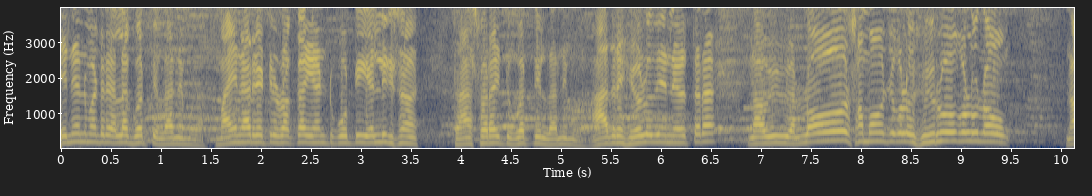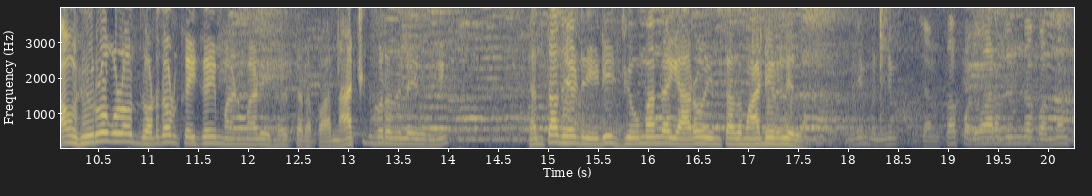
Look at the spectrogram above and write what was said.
ಏನೇನು ಮಾಡ್ಯಾರ ಎಲ್ಲ ಗೊತ್ತಿಲ್ಲ ನಿಮ್ಗೆ. ಮೈನಾರಿಟಿ ರೊಕ್ಕ ಎಂಟು ಕೋಟಿ ಎಲ್ಲಿಗೆ ಸ ಟ್ರಾನ್ಸ್ಫರ್ ಆಯಿತು ಗೊತ್ತಿಲ್ಲ ನಿಮ್ಗೆ. ಆದರೆ ಹೇಳೋದೇನು ಹೇಳ್ತಾರೆ, ನಾವು ಇವೆಲ್ಲ ಸಮಾಜಗಳು ಹೀರೋಗಳು ನಾವು. ನಾವು ಹೀರೋಗಳು ದೊಡ್ಡ ದೊಡ್ಡ ಕೈ ಕೈ ಮಾಡಿ ಮಾಡಿ ಹೇಳ್ತಾರಪ್ಪ. ನಾಚಿಕೆ ಬರೋದಿಲ್ಲ ಇವ್ರಿಗೆ. ಎಂಥದ್ದು ಹೇಳ್ರಿ ಇಡೀ ಜೀವಮಾನದಾಗ ಯಾರೂ ಇಂಥದ್ದು ಮಾಡಿರಲಿಲ್ಲ. ನಿಮ್ಮ ನಿಮ್ಮ ಜನತಾ ಪರಿವಾರದಿಂದ ಬಂದಂಥ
